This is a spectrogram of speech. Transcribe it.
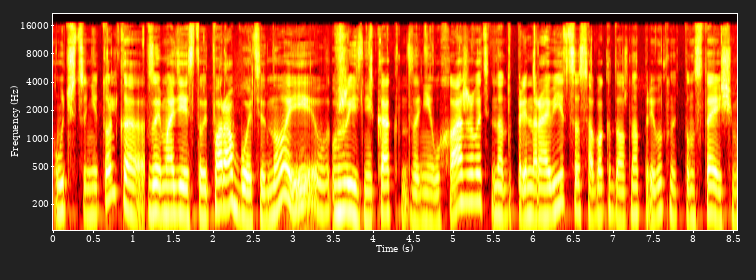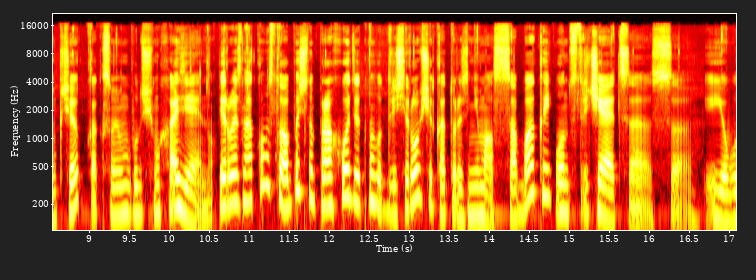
учатся не только взаимодействовать по работе, но и в жизни, как за ней ухаживать. Надо приноровиться, собака должна привыкнуть по-настоящему к человеку, как к своему будущему хозяину. Первое знакомство обычно проходит, ну вот дрессировщик, который занимался собакой, он встречается с ее будущим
